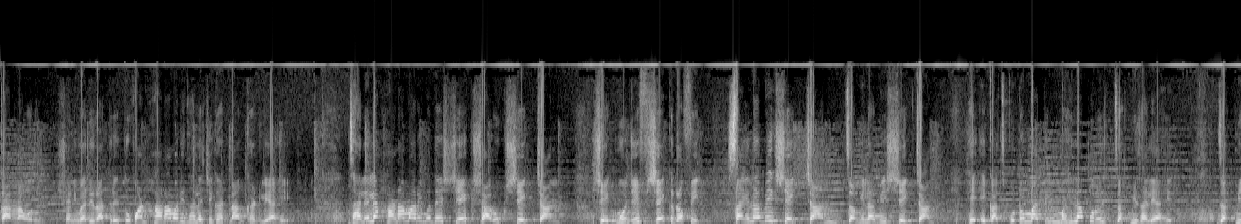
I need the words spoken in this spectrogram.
कारणावरून शनिवारी रात्री तुफान हाणामारी झाल्याची घटना घडली आहे. झालेल्या हाणामारीमध्ये शेख शाहरुख शेख चांद शेख मुजीब शेख रफिक सायनाबी शेख चांद जमिलाबी शेख चांद हे एकाच कुटुंबातील महिला पुरुष जखमी झाले आहेत. जखमी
